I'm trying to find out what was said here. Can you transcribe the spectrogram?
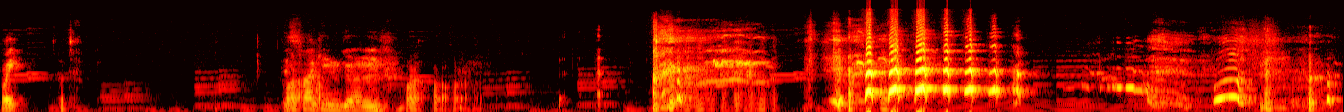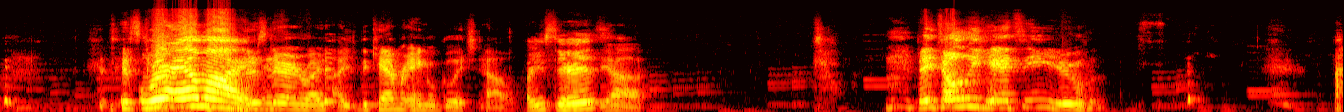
Wait, what the? This Hold on, fucking game. Hold on, hold on, hold on. Hold on. There's Where am I? There's there right. I, the camera angle glitched out. Are you serious? Yeah. They totally can't see you.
